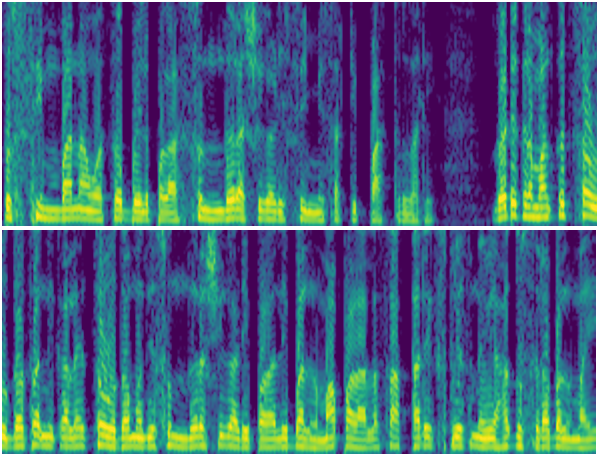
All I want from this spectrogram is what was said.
तो सिंबा नावाचा बैल पळा सुंदर अशी गाडी सेमीसाठी पात्र झाली. गट क्रमांक चौदाचा निकाल आहे. चौदामध्ये सुंदर अशी गाडी पळाली. बलमा पळाला. सातारा एक्सप्रेस नव्हे हा दुसरा बलमा आहे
